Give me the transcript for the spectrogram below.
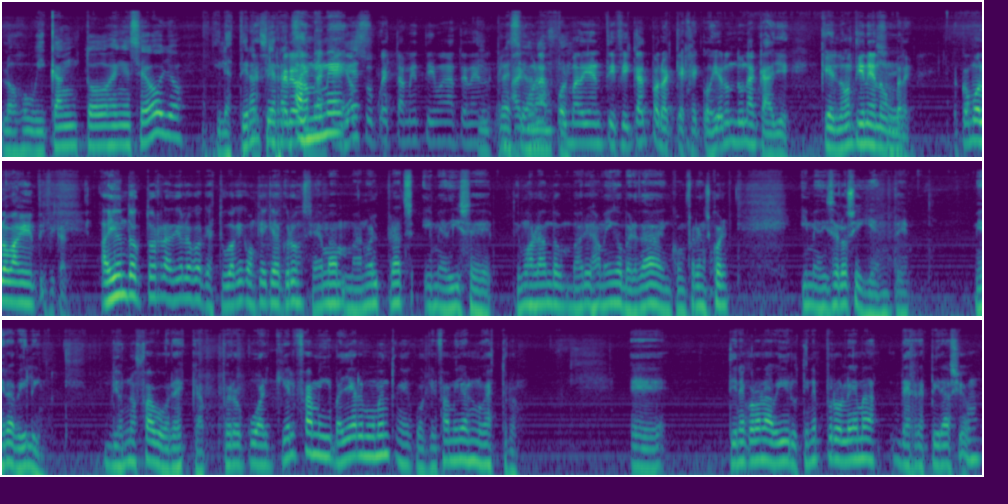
los ubican todos en ese hoyo y les tiran tierra. A mí que me- ellos Es supuestamente iban a tener alguna forma de identificar, pero el que recogieron de una calle que no tiene nombre, ¿cómo lo van a identificar? Hay un doctor radiólogo que estuvo aquí con Kike Cruz, se llama Manuel Prats, y me dice, estuvimos hablando varios amigos, ¿verdad?, en conference call, y me dice lo siguiente, mira Billy, Dios nos favorezca, pero cualquier familia, va a llegar el momento en que cualquier familiar nuestro eh, tiene coronavirus, tiene problemas de respiración,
